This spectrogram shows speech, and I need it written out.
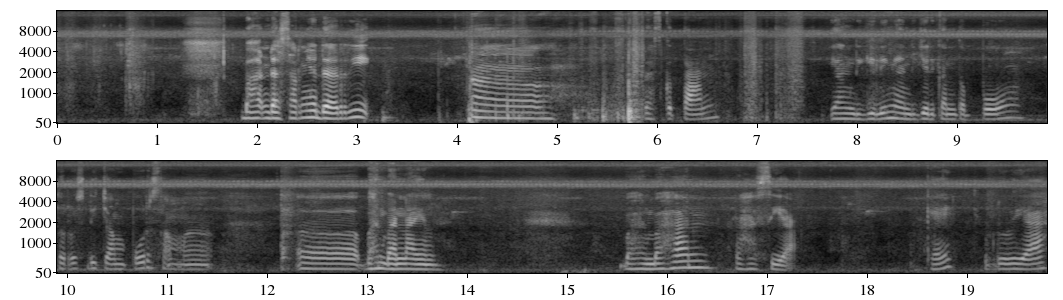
bahan dasarnya dari eh, beras ketan yang digiling yang dijadikan tepung terus dicampur sama eh, bahan-bahan lain bahan-bahan rahasia. Oke cukup dulu ya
